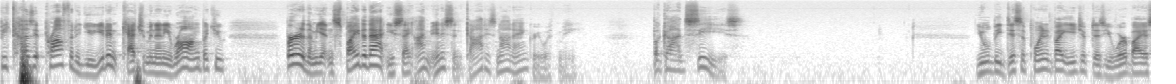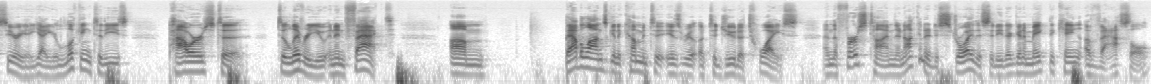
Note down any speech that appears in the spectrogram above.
because it profited you. You didn't catch them in any wrong, but you murdered them. Yet, in spite of that, you say, I'm innocent. God is not angry with me. But God sees. You will be disappointed by Egypt as you were by Assyria. Yeah, you're looking to these powers to, deliver you. And in fact, um, Babylon's going to come into Israel uh, to Judah twice. And the first time, they're not going to destroy the city. They're going to make the king a vassal.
